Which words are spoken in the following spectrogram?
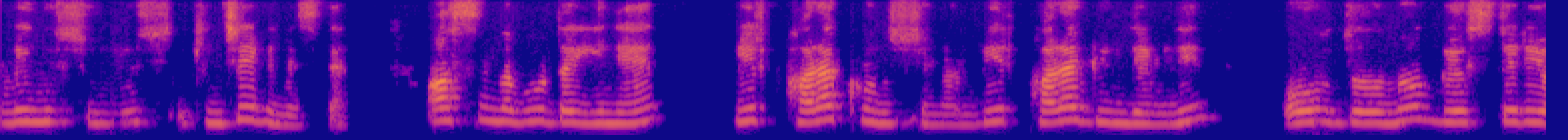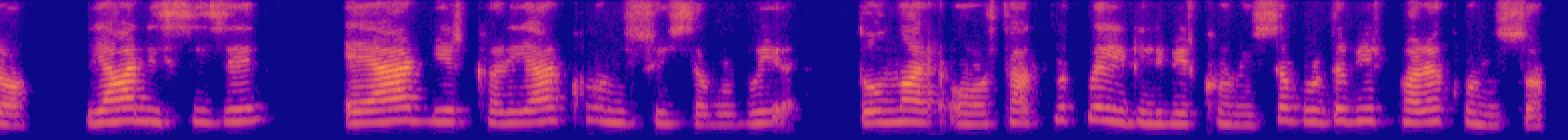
Venüs'ünüz ikinci evinizde. Aslında burada yine bir para konusunun, bir para gündeminin olduğunu gösteriyor. Yani sizin eğer bir kariyer konusuysa bu, bu Dolunay ortaklıkla ilgili bir konuysa burada bir para konusu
